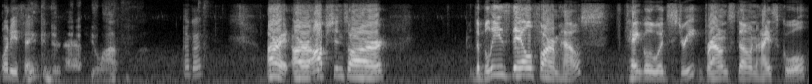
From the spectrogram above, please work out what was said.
What do you think? You can do that if you want. Okay. All right. Our options are the Bleasdale Farmhouse, Tanglewood Street, Brownstone High School,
